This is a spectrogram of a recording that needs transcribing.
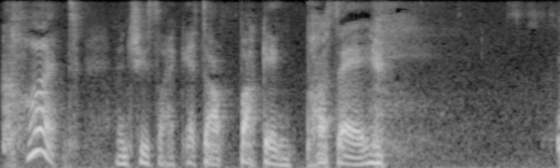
cunt? And she's like, It's a fucking pussy.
